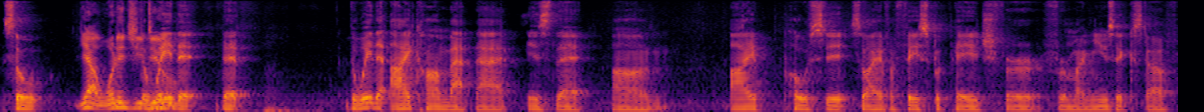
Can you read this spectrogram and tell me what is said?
So Yeah, what did you the do? way that that the way that I combat that is that um, I post it. So I have a Facebook page for for my music stuff,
